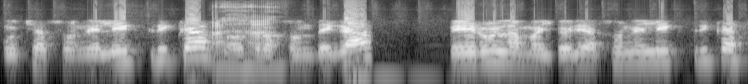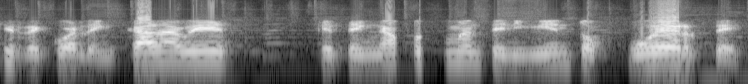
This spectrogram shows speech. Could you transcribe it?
Muchas son eléctricas, Ajá. otras son de gas, pero la mayoría son eléctricas y recuerden, cada vez que tengamos un mantenimiento fuerte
